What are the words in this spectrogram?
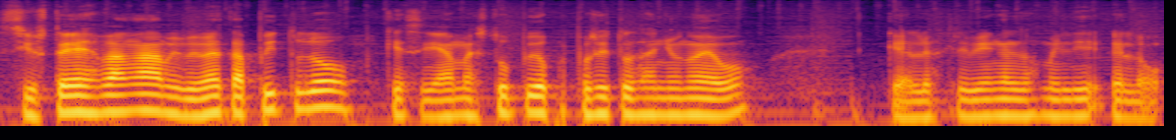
Si ustedes van a mi primer capítulo que se llama Estúpidos propósitos de año nuevo, que lo escribí en el 2000, que lo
